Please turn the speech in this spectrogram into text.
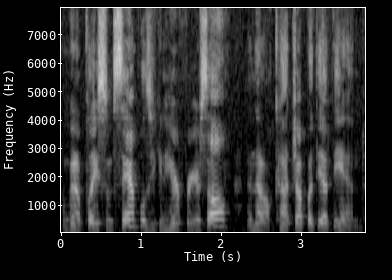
I'm going to play some samples you can hear for yourself, and then I'll catch up with you at the end.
